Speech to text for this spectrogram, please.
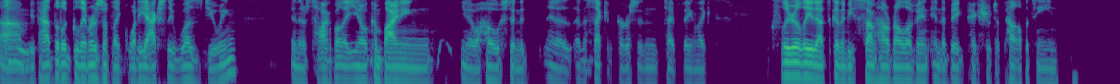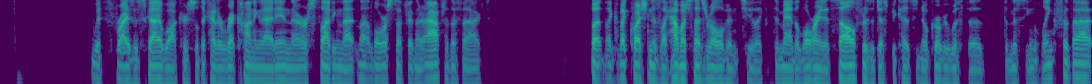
Um, Mhm. We've had little glimmers of like what he actually was doing, and there's talk about like you know combining you know a host and a and a, and a second person type thing. Like clearly that's going to be somehow relevant in the big picture to Palpatine with Rise of Skywalker. So they're kind of retconning that in there or sliding that that lore stuff in there after the fact. But like my question is like how much that's relevant to like the Mandalorian itself, or is it just because you know Grogu was the the missing link for that?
